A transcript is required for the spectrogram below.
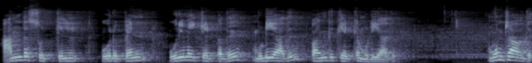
அந்த சொத்தில் ஒரு பெண் உரிமை கேட்பது முடியாது பங்கு கேட்க முடியாது. மூன்றாவது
